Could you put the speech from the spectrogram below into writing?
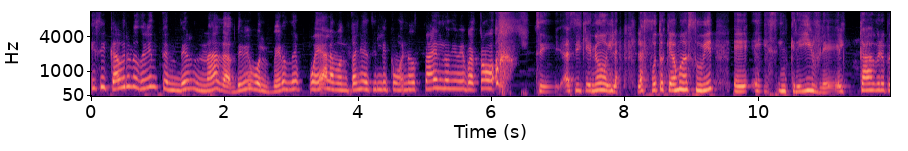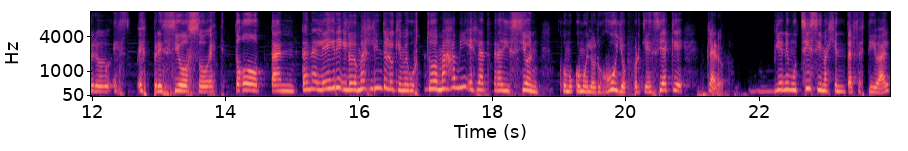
ese cabro no debe entender nada. Debe volver después a la montaña y decirle como no sabes lo que me pasó. Sí, así que no, y la- las fotos que vamos a subir eh, es increíble. El cabro, pero es, es precioso, es todo tan, tan alegre. Y lo más lindo, lo que me gustó más a mí es la tradición, como, como el orgullo, porque decía que, claro, viene muchísima gente al festival,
